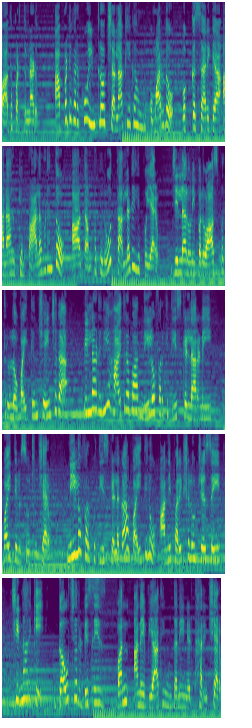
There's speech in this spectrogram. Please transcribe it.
బాధపడుతున్నాడు. అప్పటి వరకు ఇంట్లో చలాకీగా ఉన్న కుమారుడు ఒక్కసారిగా అనారోగ్యం పాలవడంతో ఆ దంపతులు తల్లడిల్లిపోయారు. జిల్లాలోని పలు ఆసుపత్రుల్లో వైద్యం చేయించగా పిల్లాడిని హైదరాబాద్ నీలోఫర్కి తీసుకెళ్ళారని వైద్యులు సూచించారు. నీలోఫర్కు తీసుకెళ్ళగా వైద్యులు అన్ని పరీక్షలు చేసి చిన్నారికి గౌచర్ డిసీజ్ వన్ అనే వ్యాధి ఉందని నిర్ధారించారు.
